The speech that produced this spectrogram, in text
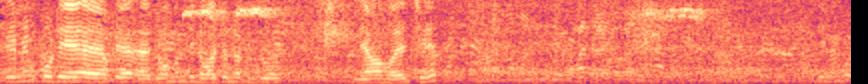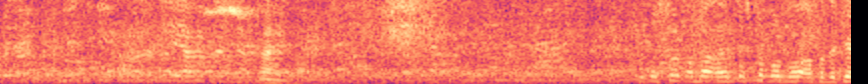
সিএমএম কোর্টে ওকে জবানবন্দি নেওয়ার জন্য কিন্তু নেওয়া হয়েছে হ্যাঁ দর্শক, আমরা চেষ্টা করব আপনাদেরকে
